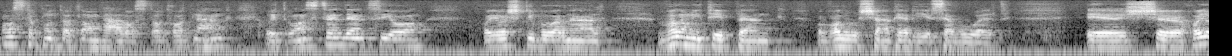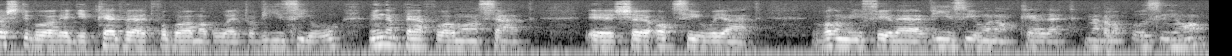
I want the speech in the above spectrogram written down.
azt a pontatlan választ adhatnánk, hogy transzcendencia Hajas Tibornál valamiképpen a valóság egésze volt. És Hajas Tibor egyik kedvelt fogalma volt a vízió, minden performanszát és akcióját valamiféle víziónak kellett megalapoznia,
